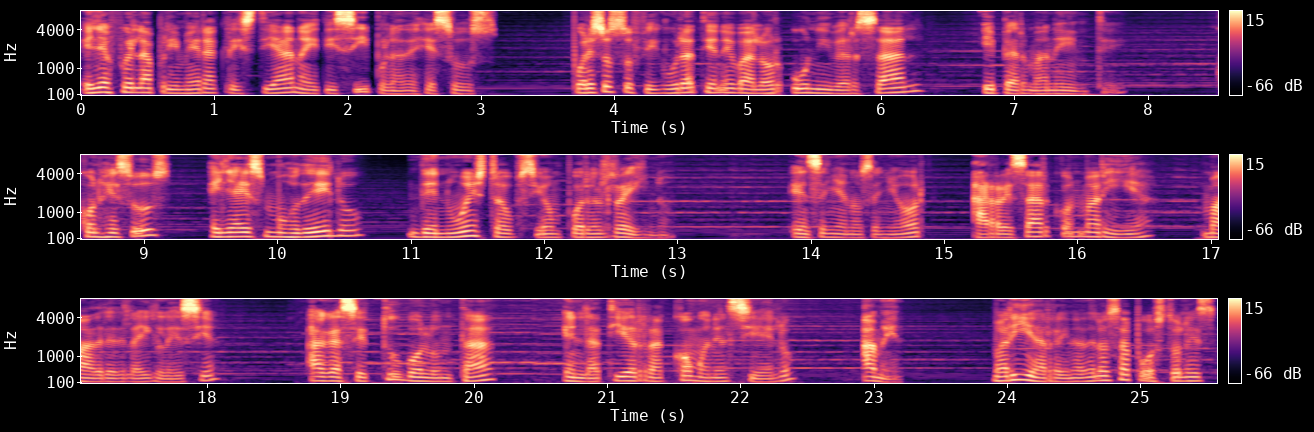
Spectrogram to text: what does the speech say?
Ella fue la primera cristiana y discípula de Jesús. Por eso su figura tiene valor universal y permanente. Con Jesús, ella es modelo de nuestra opción por el reino. Enséñanos, Señor, a rezar con María, Madre de la Iglesia. Hágase tu voluntad en la tierra como en el cielo. Amén. María, Reina de los Apóstoles,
